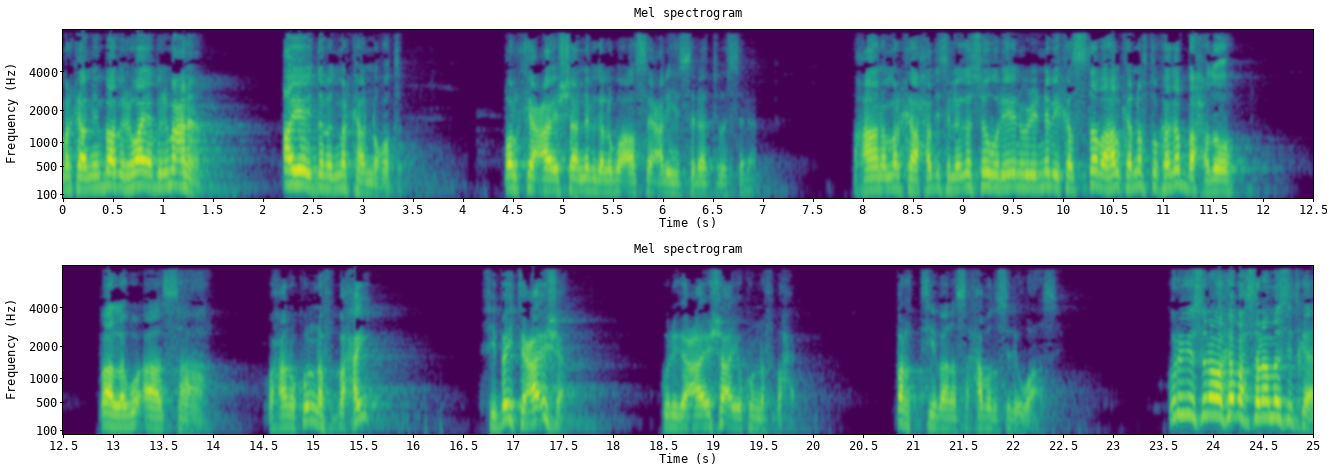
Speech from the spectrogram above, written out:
marka min baabi riwaaya bilmacna ayay dabeed markaa noqotay qolkii caaisha nebiga lagu aasay calayhi salaatu wasalaam waxaana markaa xadiis laga soo wariyey inuu yihi nebi kastaba halka naftu kaga baxdo baa lagu aasaa. Waxaanu ku nafbaxay fii beyti caaisha. Guriga caaisha ayuu ku nafbaxay. Bartii baana saxaabadu sidii ugu aasay. Gurigiisuna waa ka baxsanaa masjidka.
